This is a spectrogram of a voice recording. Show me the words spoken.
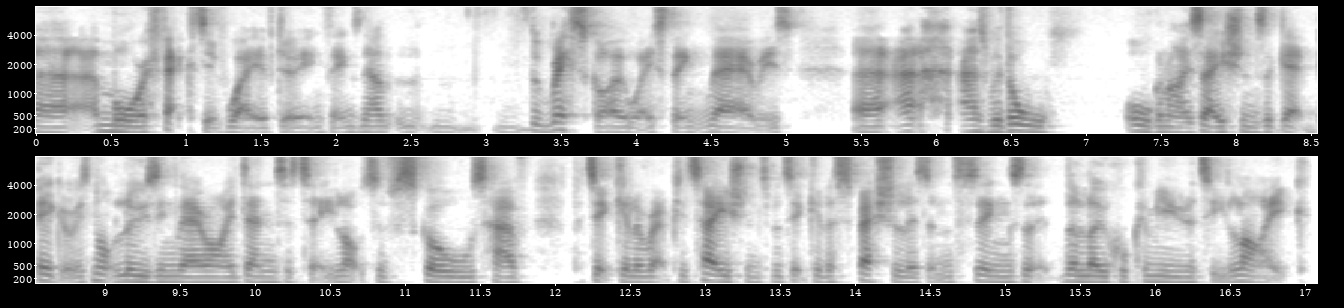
uh, a more effective way of doing things. Now, the risk I always think there is, uh, as with all organisations that get bigger, is not losing their identity. Lots of schools have particular reputations, particular specialisms, things that the local community like.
